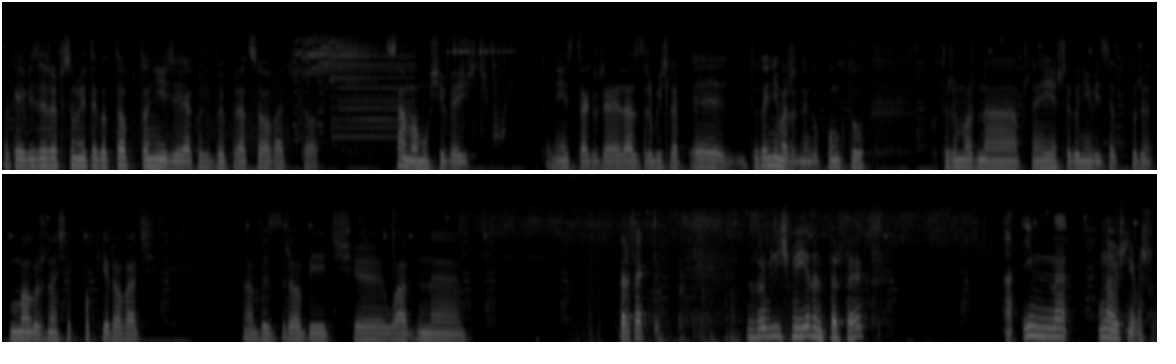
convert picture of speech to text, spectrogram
Ok, widzę, że w sumie tego top to nie idzie jakoś wypracować, to samo musi wyjść. To nie jest tak, że raz zrobić lepiej. tutaj nie ma żadnego punktu, który można, przynajmniej jeszcze go nie widzę, który można się pokierować, aby zrobić e, ładne perfekty. Zrobiliśmy jeden perfekt, a inne, no już nie wyszły.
